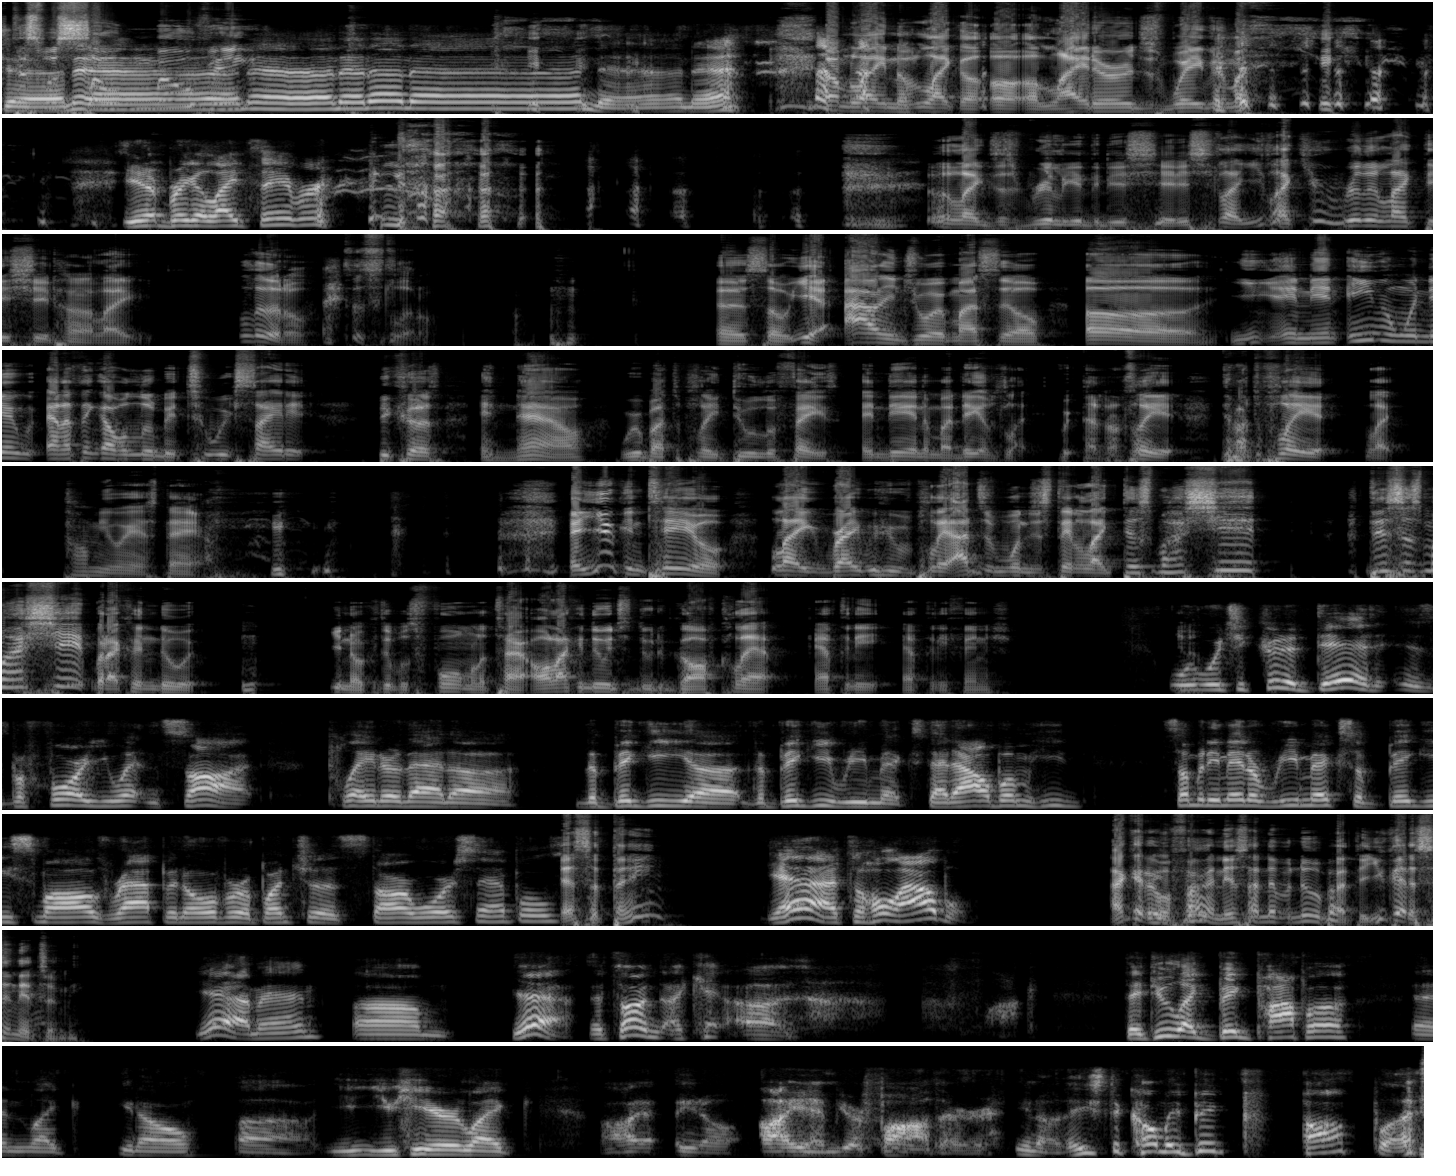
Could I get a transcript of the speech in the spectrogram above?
this was so moving. Na, na, na, na, na, na. I'm lighting up like a, a, a lighter, just waving my. You didn't bring a lightsaber? like just really into this shit. And she's like, you like you really like this shit, huh? Like little, just little. Uh, so yeah, I enjoyed myself. Uh, and then even when they, and I think I was a little bit too excited because, and now we're about to play Duel of Fates, and then in my day I was like, we're about to play it, they're about to play it. Like, calm your ass down. and you can tell, like right when he would play, I just wanted to stand there like, "This is my shit. This is my shit," but I couldn't do it. You know, because it was formal attire. All I could do is just do the golf clap after they after they finish. Well, What you could have did is before you went and saw it, played her that uh the Biggie uh the Biggie remix. That album he somebody made a remix of Biggie Smalls rapping over a bunch of Star Wars samples. That's a thing. Yeah, it's a whole album. I gotta go It's find this. I never knew about that. You gotta send it to me. Yeah, man. Um, yeah, it's on. I can't. Uh, fuck. They do like Big Papa and like you know, uh, you, you hear like, I you know, I am your father. You know, they used to call me Big Papa.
